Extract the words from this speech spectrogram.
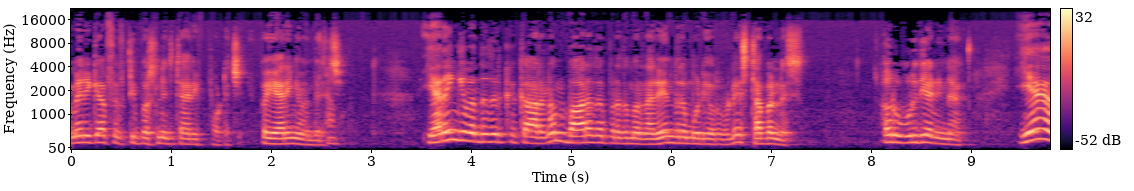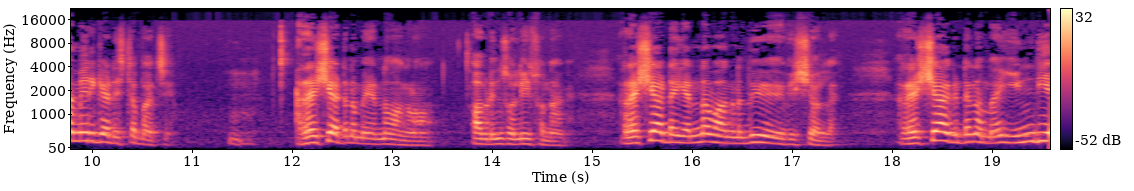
அமெரிக்கா ஃபிஃப்டி பர்சன்டேஜ் டேரிஃப் போட்டுச்சு. இப்போ இறங்கி வந்துருச்சு. இறங்கி வந்ததற்கு காரணம் பாரத பிரதமர் நரேந்திர மோடி அவர்களுடைய ஸ்டபன்னஸ் அவர் உறுதியாக நின்னார். ஏன் அமெரிக்கா டிஸ்டர்ப் ஆச்சு? ரஷ்யாட்ட நம்ம எண்ணெய் வாங்கினோம் அப்படின்னு சொல்லி சொன்னாங்க. ரஷ்யாட்ட எண்ணெய் வாங்கினது விஷயம் இல்லை. ரஷ்யா கிட்ட நம்ம இந்திய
